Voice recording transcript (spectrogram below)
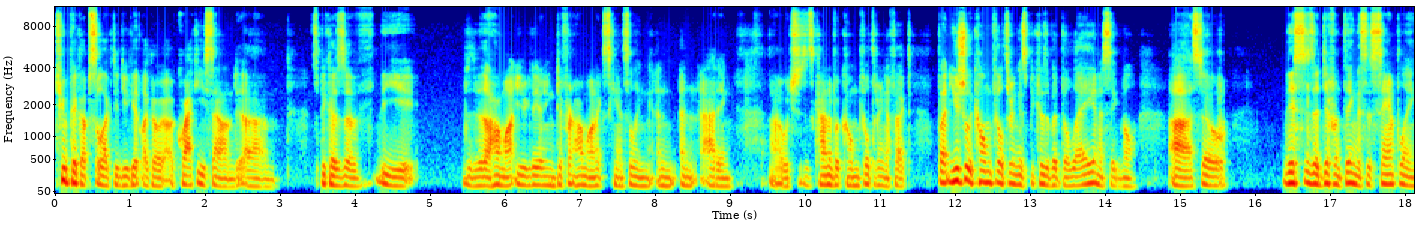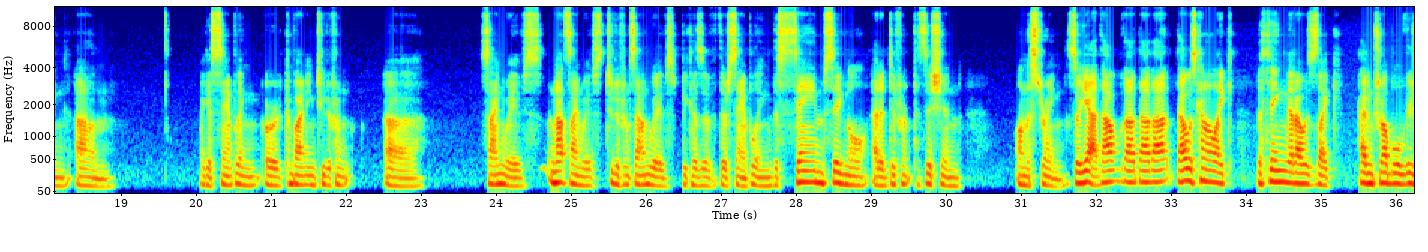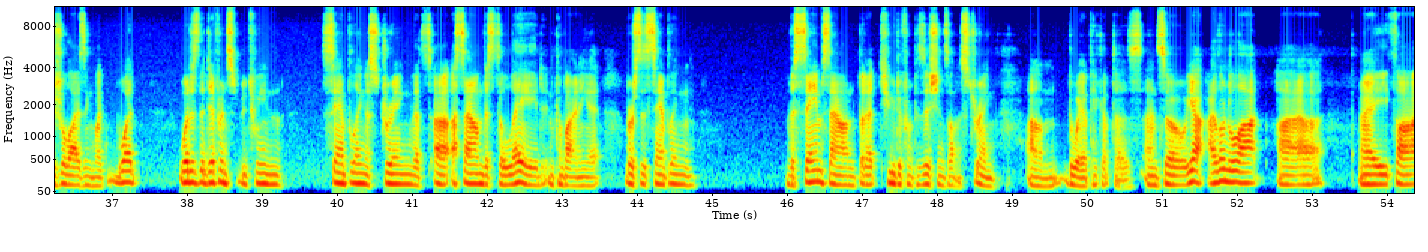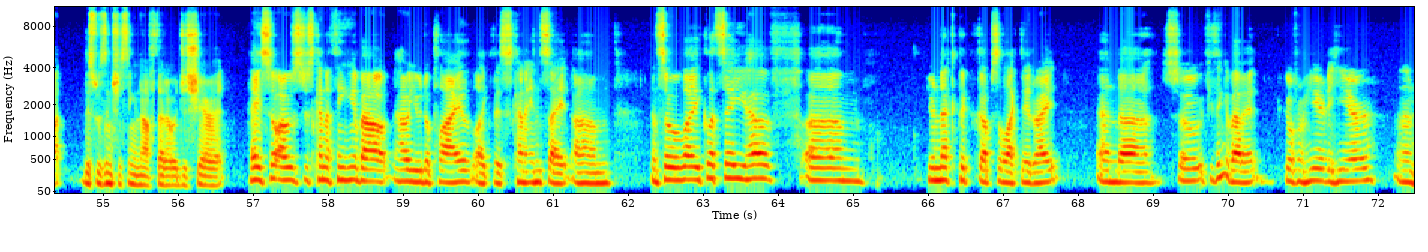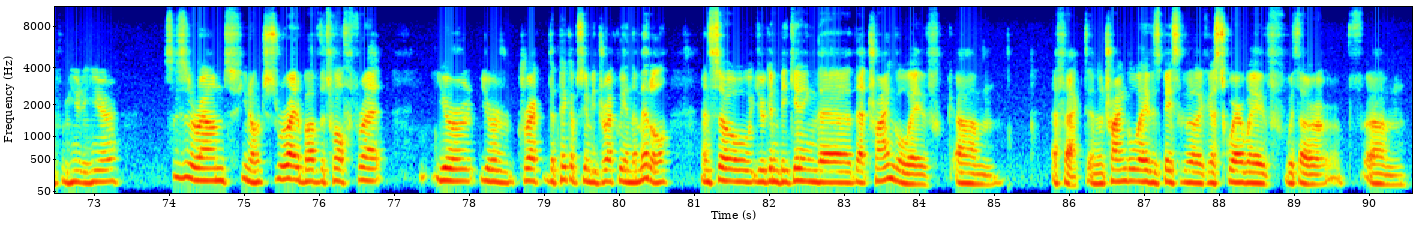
two pickups selected, you get like a, a quacky sound. Um, it's because of the the, the you're getting different harmonics canceling and and adding, uh, which is kind of a comb filtering effect. But usually comb filtering is because of a delay in a signal. Uh, so this is a different thing. This is sampling, um, I guess sampling or combining two different uh, sine waves, not sine waves, two different sound waves because of their sampling the same signal at a different position on the string. So yeah, that that that that, that was kind of like the thing that I was like having trouble visualizing like what what is the difference between sampling a string that's uh, a sound that's delayed and combining it versus sampling the same sound but at two different positions on a string um, the way a pickup does. And so yeah i learned a lot. Uh, i thought this was interesting enough that i would just share it. Hey so i was just kind of thinking about how you'd apply like this kind of insight um, and so like let's say you have um, your neck pickup selected right? And uh, so if you think about it, go from here to here, and then from here to here. So this is around, you know, just right above the 12th fret. Your your direct the pickup's going to be directly in the middle, and so you're going to be getting the that triangle wave um, effect. And a triangle wave is basically like a square wave with a um,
